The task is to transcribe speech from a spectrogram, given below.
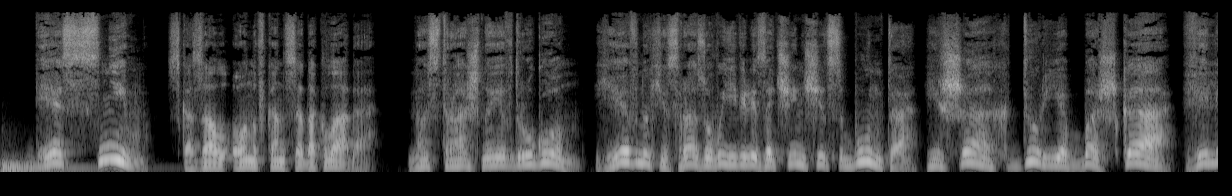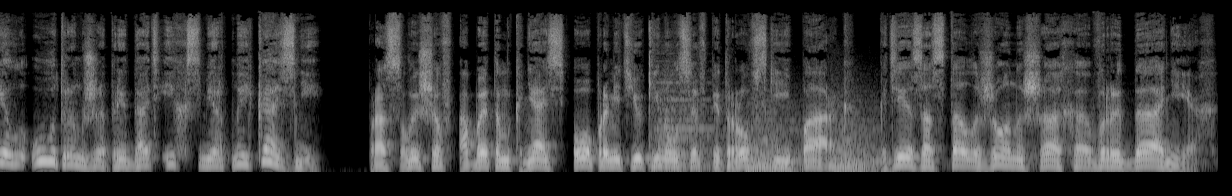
«Без с ним!» — сказал он в конце доклада. Но страшное в другом. Евнухи сразу выявили зачинщиц бунта, и шах, дурья башка, велел утром же предать их смертной казни. Прослышав об этом, князь опрометью кинулся в Петровский парк, где застал жен шаха в рыданиях,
